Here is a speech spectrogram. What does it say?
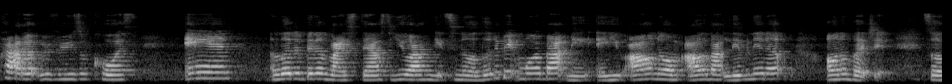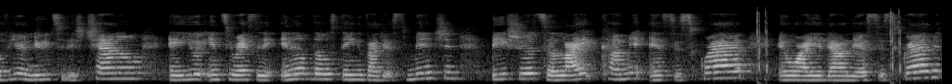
product reviews, of course, and a little bit of lifestyle so you all can get to know a little bit more about me and you all know I'm all about living it up on a budget. So if you're new to this channel and you're interested in any of those things I just mentioned, be sure to like, comment, and subscribe. And while you're down there subscribing,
